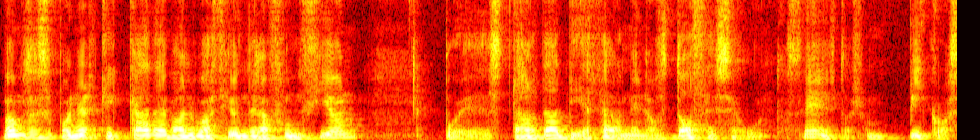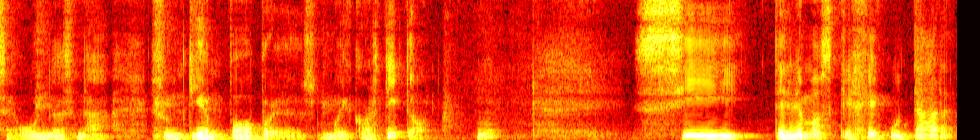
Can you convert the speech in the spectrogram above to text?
vamos a suponer que cada evaluación de la función pues tarda 10 a la menos 12 segundos. ¿eh? Esto es un pico segundo, es, es un tiempo pues muy cortito si tenemos que ejecutar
